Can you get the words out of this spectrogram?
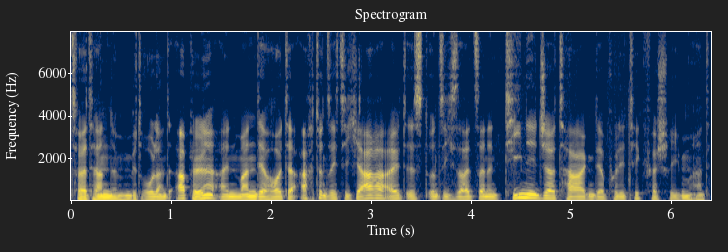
2 Tandem mit Roland Appel, ein Mann, der heute 68 Jahre alt ist und sich seit seinen Teenager-Tagen der Politik verschrieben hat.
